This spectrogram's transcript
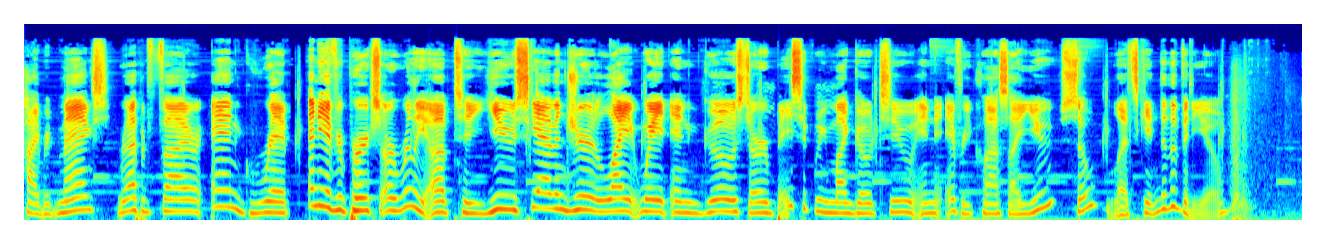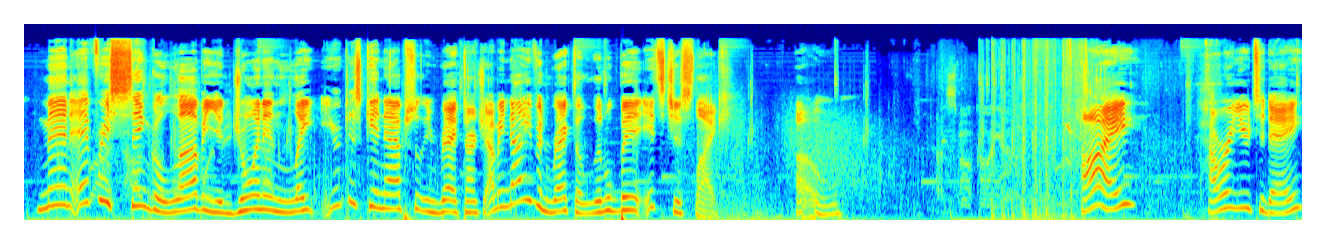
Hybrid Mags, Rapid Fire, and Grip. Any of your perks are really up to you. Scavenger, Lightweight, and Ghost are basically my go-to in every class I use, so let's get into the video. Man, every single lobby you join in late, you're just getting absolutely wrecked, aren't you? I mean, not even wrecked a little bit, it's just like... Oh. Hi. How are you today?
